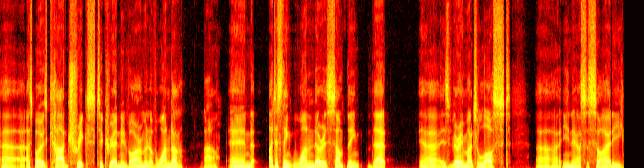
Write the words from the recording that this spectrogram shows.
uh, I suppose, card tricks to create an environment of wonder. wow. And I just think wonder is something that uh, is very much lost uh, in our society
